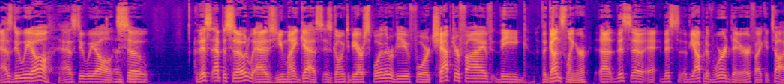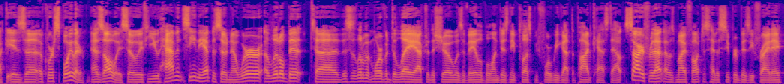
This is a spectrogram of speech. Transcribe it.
As do we all. As do we all. As so do. this episode, as you might guess, is going to be our spoiler review for Chapter Five, the the Gunslinger. Uh, this uh, this the operative word there, if I could talk, is uh, of course spoiler as always. So if you haven't seen the episode, now we're a little bit. Uh, this is a little bit more of a delay after the show was available on Disney Plus before we got the podcast out. Sorry for that. That was my fault. Just had a super busy Friday.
